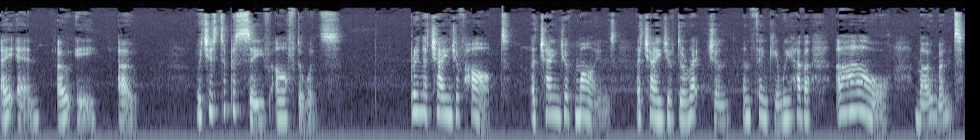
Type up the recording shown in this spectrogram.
A N O E O, which is to perceive afterwards. Bring a change of heart, a change of mind, a change of direction and thinking. We have a ow moment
